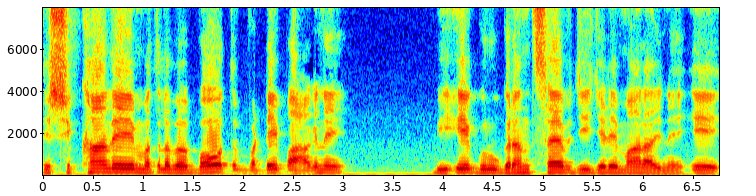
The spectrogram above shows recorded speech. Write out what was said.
ਤੇ ਸਿੱਖਾਂ ਦੇ ਮਤਲਬ ਬਹੁਤ ਵੱਡੇ ਭਾਗ ਨੇ ਵੀ ਇਹ ਗੁਰੂ ਗ੍ਰੰਥ ਸਾਹਿਬ ਜੀ ਜਿਹੜੇ ਮਹਾਰਾਜ ਨੇ ਇਹ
